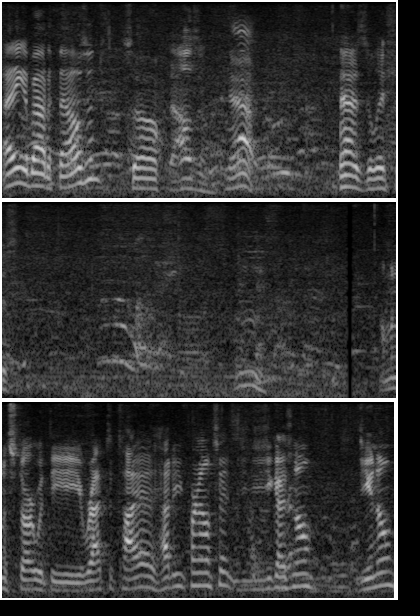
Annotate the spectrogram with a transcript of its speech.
I think about a thousand. So A Thousand. yeah, that is delicious. I'm gonna start with the ratatouille. How do you pronounce it? Did you guys know? Do you know?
